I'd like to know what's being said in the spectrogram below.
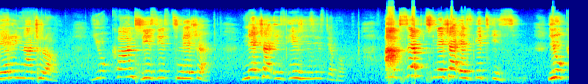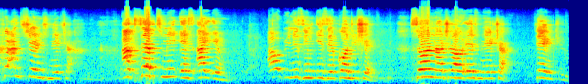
natural. You can't resist nature. Nature is irresistible. Accept nature as it is. You can't change nature. Accept me as I am. Albinism is a condition. So natural as nature. Thank you.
